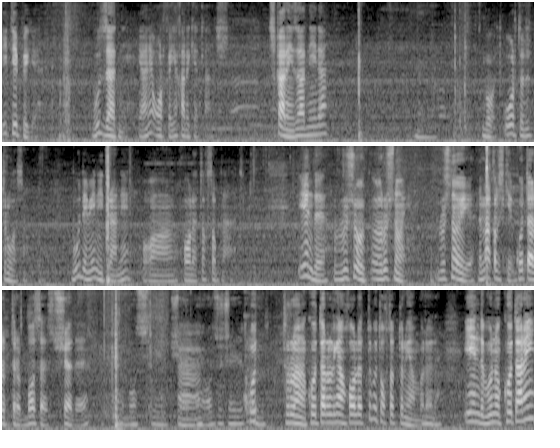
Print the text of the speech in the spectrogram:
и tepaga. Bu задний ya'ni orqaga harakatlanish. Chiqaring заднийdan вот o'rtada turyapsan bu demak neytralniy ho- holati hisoblanadi. Endi rushok rushnoy. Rushnoyga nima qilish kerak? Ko'tarib turib bosasiz tushadi. Tushadi. Ko'tarilgan holatda bu to'xtab turgan bo'ladi. Endi buni ko'taring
